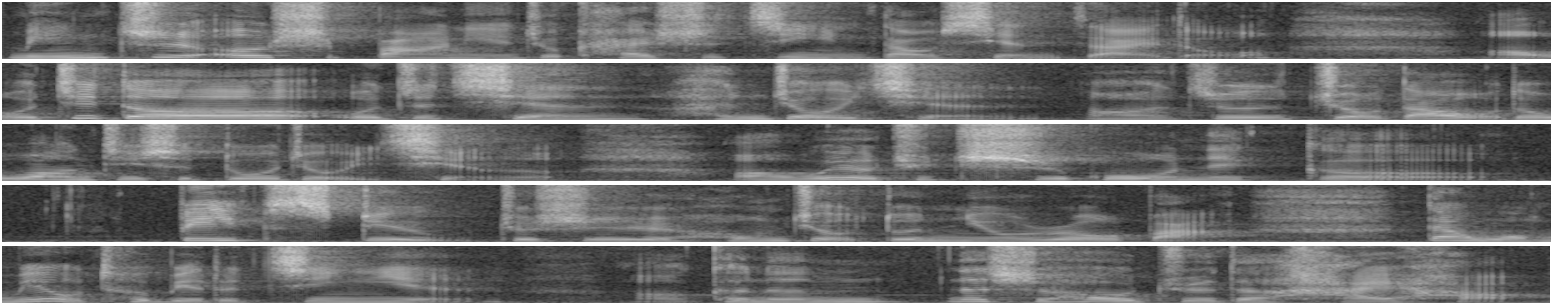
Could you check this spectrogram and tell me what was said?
明治二十八年就开始经营到现在的哦。哦，我记得我之前很久以前啊，就是久到我都忘记是多久以前了。哦，我有去吃过那个 beef stew，就是红酒炖牛肉吧，但我没有特别的经验啊，可能那时候觉得还好。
